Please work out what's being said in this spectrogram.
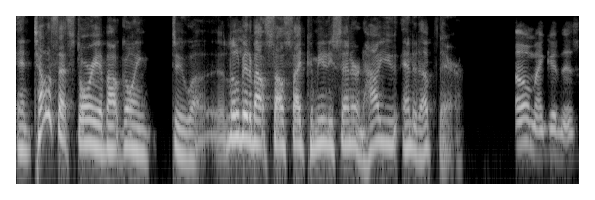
And tell us that story about going to uh, a little bit about Southside Community Center and how you ended up there. Oh my goodness.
